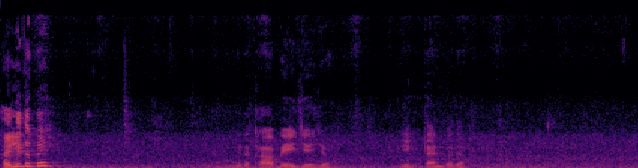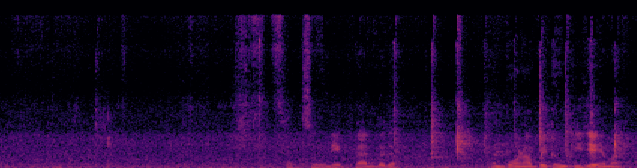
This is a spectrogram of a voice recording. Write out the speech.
ખાઈ લીધું ભાઈ? બધા ખાવા બે જજો એકતાન બધા. સક્ષો ને એકતાન બધા. અને ભોણા ભાઈ તો ઊંઘી જાય એમાં.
